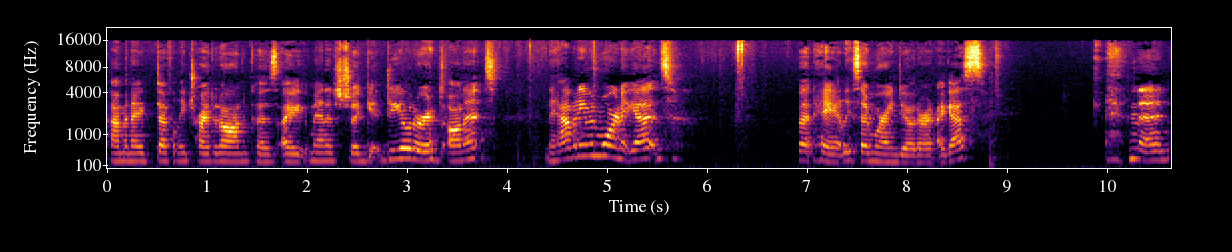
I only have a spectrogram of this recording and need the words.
Um, and I definitely tried it on because I managed to get deodorant on it. And I haven't even worn it yet. But hey, at least I'm wearing deodorant, I guess. And then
